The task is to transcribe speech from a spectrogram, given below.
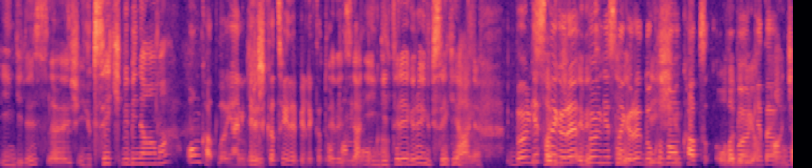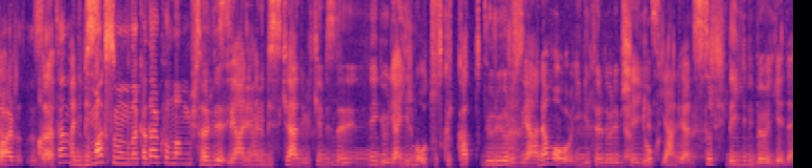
İngiliz. E, ş- yüksek bir bina ama. 10 katlı yani giriş Evet. katı ile birlikte Evet toplamda yani 10 kat. İngiltere'ye göre yüksek yani. Bölgesine Sayı- göre evet, bölgesine göre 9-10 değişiyor. kat Olabiliyor o bölgede ancak. var zaten. Hani biz- maksimumuna kadar kullanmışlar Tabii yani hani biz kendi ülkemizde ne gör yani 20 30 40 kat görüyoruz yani ama o İngiltere'de öyle bir Yok, şey yok kesinlikle yani. Yani öyle. sırf belli bir bölgede.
